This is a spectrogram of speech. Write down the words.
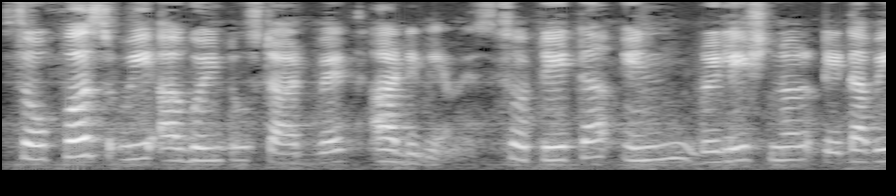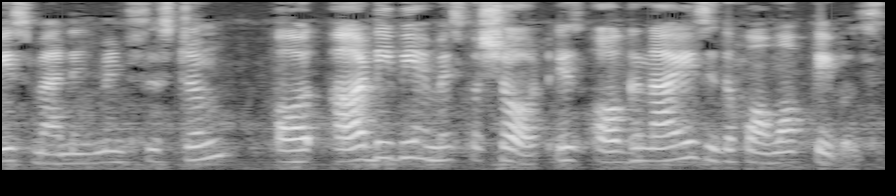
So first we are going to start with RDBMS. So data in relational database management system or RDBMS for short is organized in the form of tables.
